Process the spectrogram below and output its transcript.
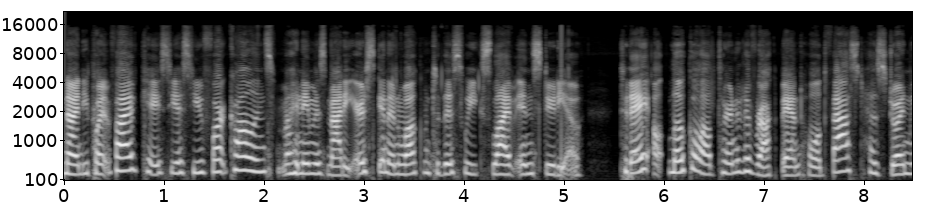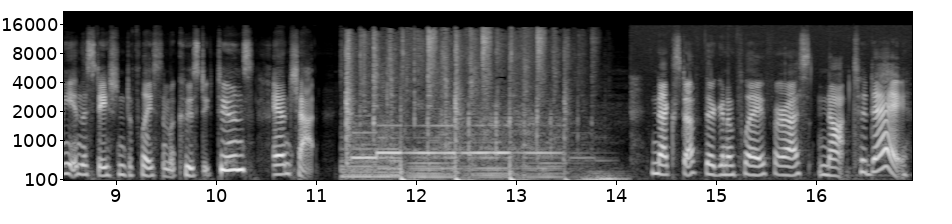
90.5 KCSU Fort Collins. My name is Maddie Erskine, and welcome to this week's Live in Studio. Today, local alternative rock band Holdfast has joined me in the station to play some acoustic tunes and chat. Next up, they're going to play for us Not Today.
